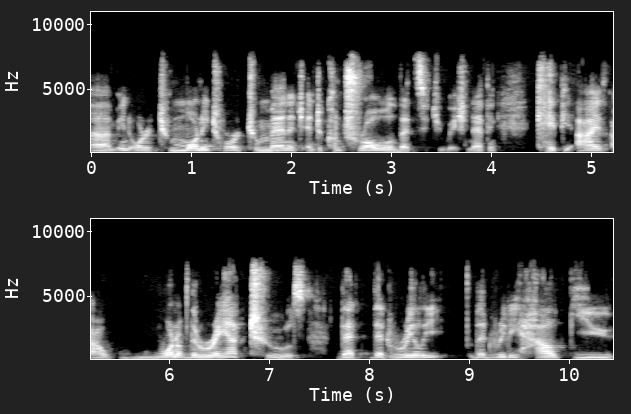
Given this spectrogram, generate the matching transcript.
um, in order to monitor, to manage, and to control that situation. I think KPIs are one of the rare tools that that really that really help you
